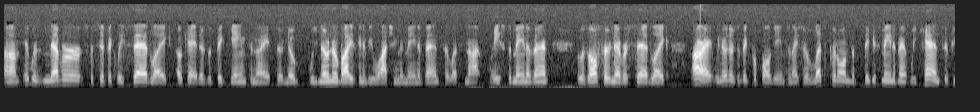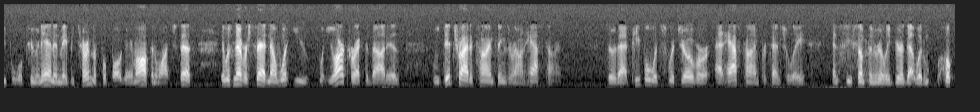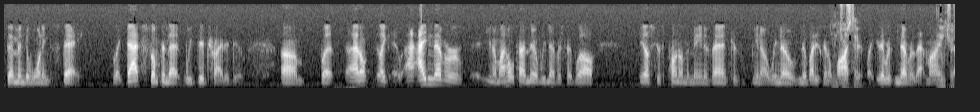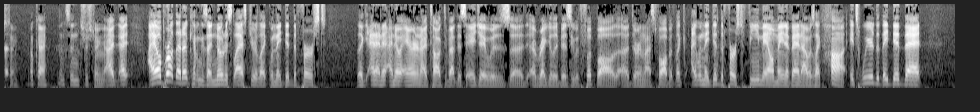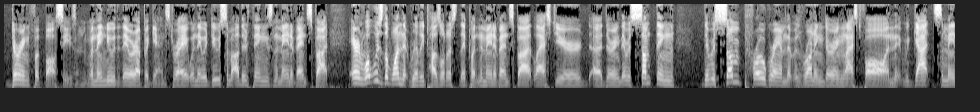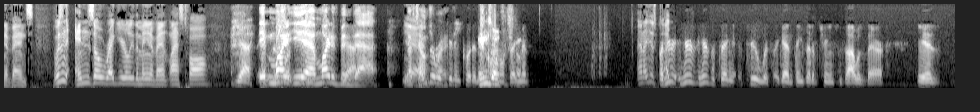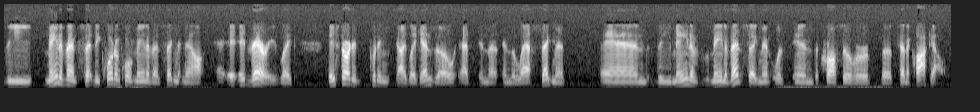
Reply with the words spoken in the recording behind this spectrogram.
um, it was never specifically said like, okay, there's a big game tonight, so no, we know nobody's going to be watching the main event, so let's not waste the main event. It was also never said like, all right, we know there's a big football game tonight, so let's put on the biggest main event we can, so people will tune in and maybe turn the football game off and watch this. It was never said. Now, what you what you are correct about is we did try to time things around halftime, so that people would switch over at halftime potentially and see something really good that would hook them into wanting to stay. Like that's something that we did try to do. Um, but I don't like. I, I never, you know, my whole time there, we never said, well, you know, let's just punt on the main event because you know we know nobody's going to watch it. Like there was never that mindset. Interesting. Okay, that's interesting. I I, I brought that up, Kevin, because I noticed last year, like when they did the first, like, and I, know Aaron and I talked about this. AJ was uh, regularly busy with football uh, during last fall, but like I, when they did the first female main event, I was like, huh, it's weird that they did that during football season when they knew that they were up against, right? When they would do some other things in the main event spot. Aaron, what was the one that really puzzled us that they put in the main event spot last year uh, during there was something there was some program that was running during last fall and we got some main events. Wasn't Enzo regularly the main event last fall? Yes, It Enzo might, yeah, it might have been yeah. that. Yeah. That sounds Enzo was getting put in the Enzo final segment. And I just But I- here, here's here's the thing too with again things that have changed since I was there is the main event set the quote unquote main event segment now it, it varies like they started putting guys like Enzo at in the in the last segment and the main of, main event segment was in the crossover the 10 o'clock hour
